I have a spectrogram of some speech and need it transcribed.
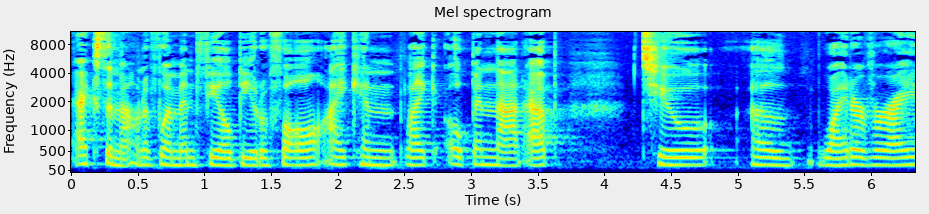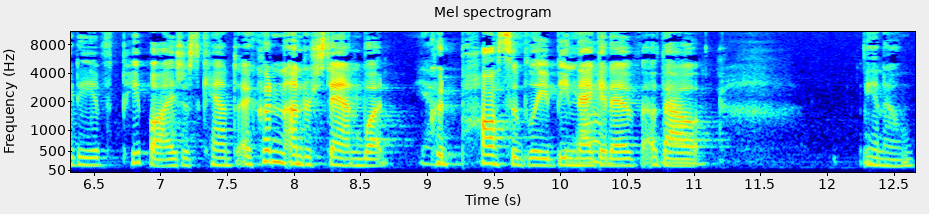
X amount of women feel beautiful, I can like open that up to a wider variety of people. I just can't, I couldn't understand what yeah. could possibly be yeah. negative about, yeah. you know,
